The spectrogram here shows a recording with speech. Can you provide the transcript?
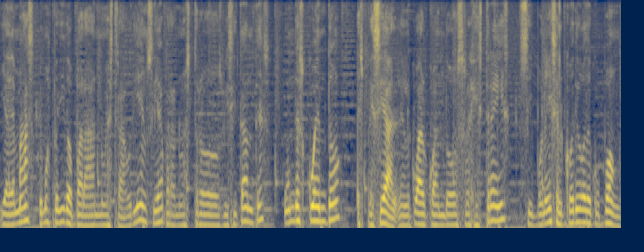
y además hemos pedido para nuestra audiencia, para nuestros visitantes, un descuento especial en el cual cuando os registréis, si ponéis el código de cupón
